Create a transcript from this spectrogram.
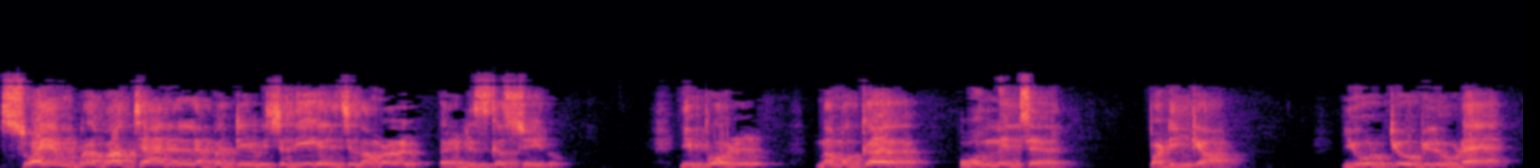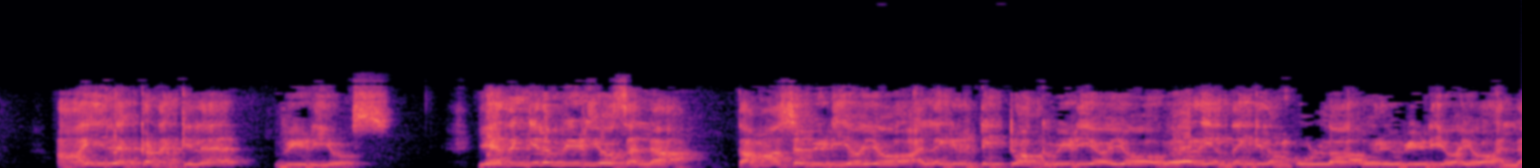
സ്വയം പ്രഭ ചാനലിനെ പറ്റി വിശദീകരിച്ച് നമ്മൾ ഡിസ്കസ് ചെയ്തു. ഇപ്പോൾ നമുക്ക് ഒന്നിച്ച് പഠിക്കാം. യൂട്യൂബിലൂടെ ആയിരക്കണക്കിന് വീഡിയോസ്. ഏതെങ്കിലും വീഡിയോസ് അല്ല തമാശ വീഡിയോയോ അല്ലെങ്കിൽ ടിക്ടോക്ക് വീഡിയോയോ വേറെ എന്തെങ്കിലും ഉള്ള ഒരു വീഡിയോയോ അല്ല.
